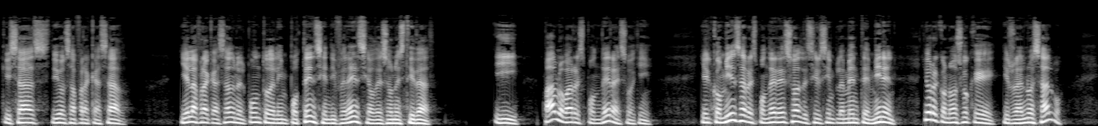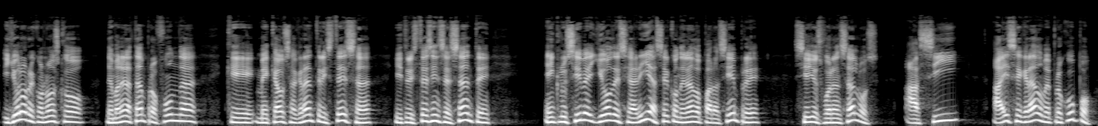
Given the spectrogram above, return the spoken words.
quizás Dios ha fracasado. Y Él ha fracasado en el punto de la impotencia, indiferencia o deshonestidad. Y Pablo va a responder a eso aquí. Y él comienza a responder eso al decir simplemente, miren, yo reconozco que Israel no es salvo. Y yo lo reconozco de manera tan profunda que me causa gran tristeza y tristeza incesante, e inclusive yo desearía ser condenado para siempre si ellos fueran salvos. Así A ese grado me preocupo.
